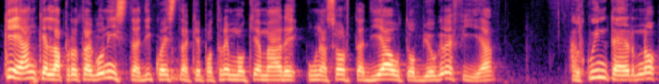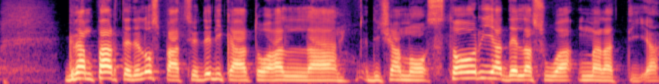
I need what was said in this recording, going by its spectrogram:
che è anche la protagonista di questa che potremmo chiamare una sorta di autobiografia, al cui interno gran parte dello spazio è dedicato alla diciamo, storia della sua malattia.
